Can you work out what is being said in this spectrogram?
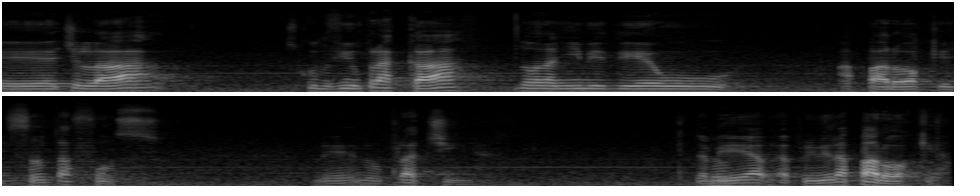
eh, de lá, quando vim para cá, Dorani me deu a paróquia de Santo Afonso, né, no Pratinha. Também é a, a primeira paróquia.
